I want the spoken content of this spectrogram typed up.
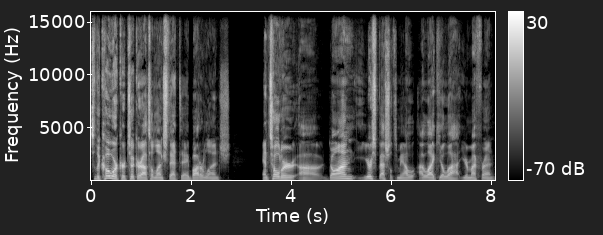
So the coworker took her out to lunch that day, bought her lunch, and told her, uh, Dawn, you're special to me. I, I like you a lot. You're my friend.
